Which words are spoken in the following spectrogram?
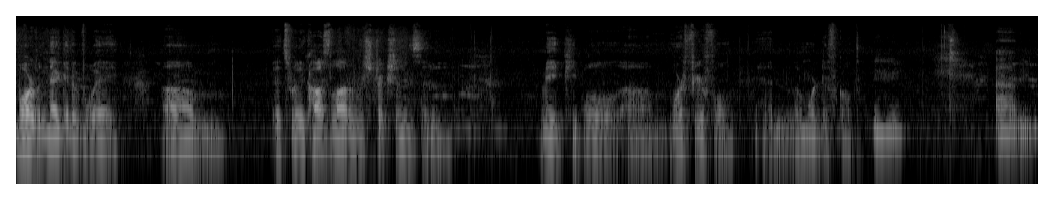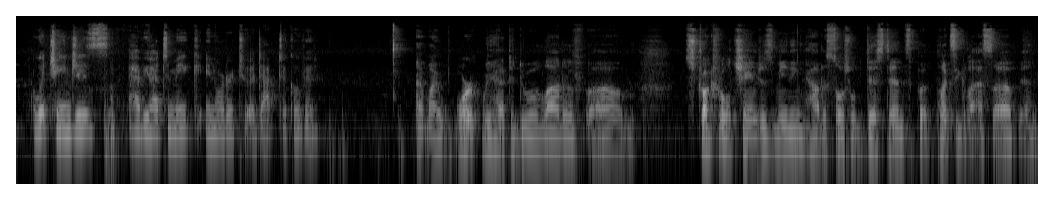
More of a negative way. Um, it's really caused a lot of restrictions and made people um, more fearful and a little more difficult. Mm-hmm. Um, what changes have you had to make in order to adapt to COVID? At my work, we had to do a lot of um, structural changes, meaning how to social distance, put plexiglass up, and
